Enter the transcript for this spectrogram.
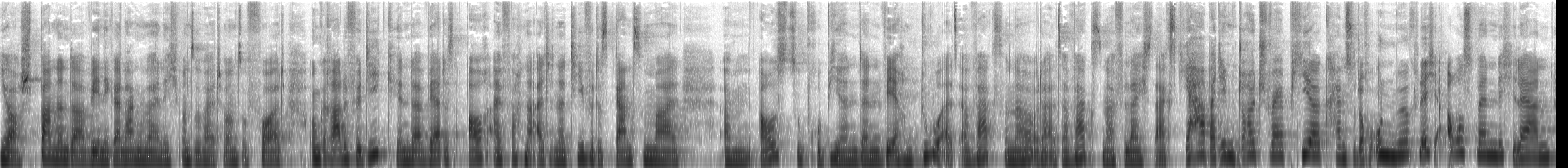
ja, spannender, weniger langweilig und so weiter und so fort. Und gerade für die Kinder wäre das auch einfach eine Alternative, das Ganze mal ähm, auszuprobieren. Denn während du als Erwachsener oder als Erwachsener vielleicht sagst, ja, bei dem Deutschrap hier kannst du doch unmöglich auswendig lernen.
